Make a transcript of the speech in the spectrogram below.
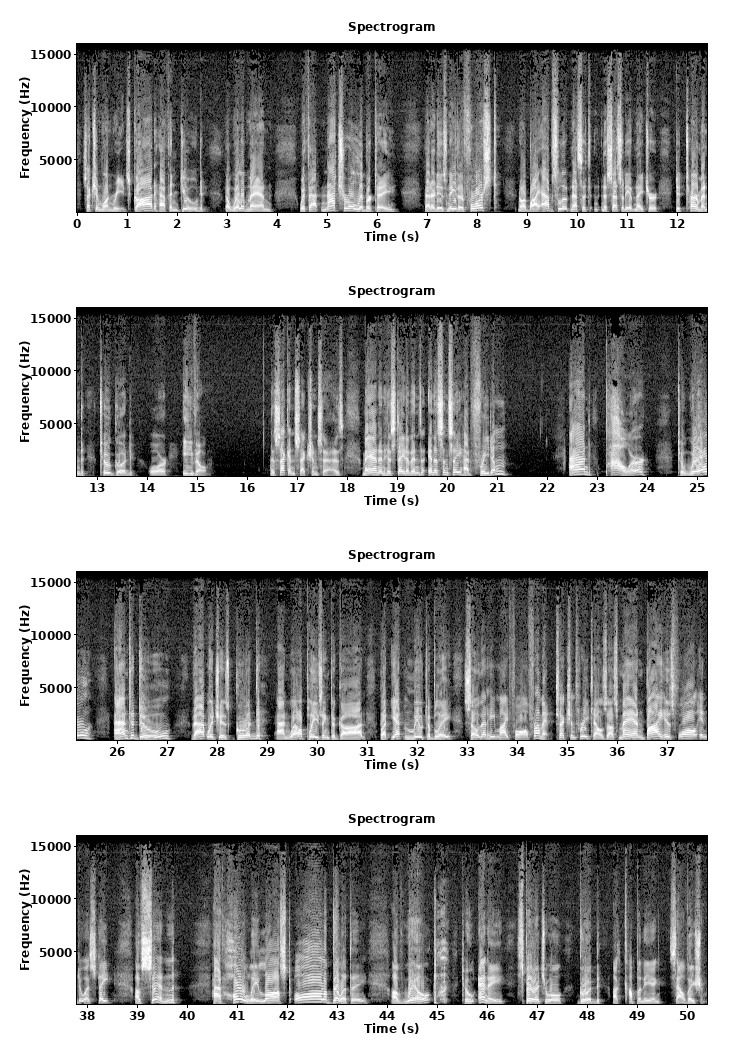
Section 1 reads God hath endued the will of man with that natural liberty that it is neither forced nor by absolute necessity of nature determined to good or evil. The second section says man in his state of innocency had freedom and power to will and to do that which is good and well pleasing to God, but yet mutably, so that he might fall from it. Section 3 tells us man, by his fall into a state of sin, hath wholly lost all ability of will to any spiritual good accompanying salvation.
